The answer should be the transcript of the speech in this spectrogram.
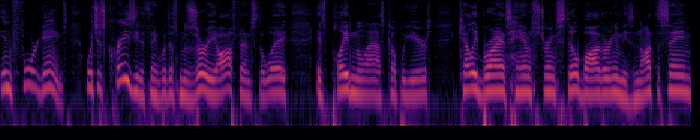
in four games, which is crazy to think with this Missouri offense, the way it's played in the last couple years. Kelly Bryant's hamstring still bothering him. He's not the same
